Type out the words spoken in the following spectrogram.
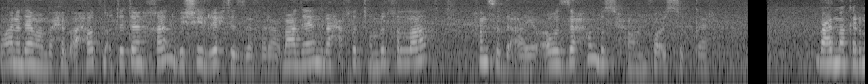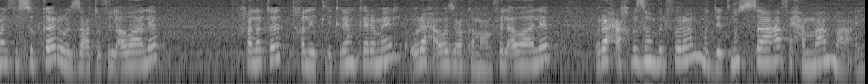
وأنا دايما بحب أحط نقطتين خل بشيل ريحة الزفرة. بعدين راح أخلطهم بالخلاط خمسة دقايق. واوزعهم بصحون فوق السكر. بعد ما كرملت السكر ووزعته في القوالب خلطت خليط الكريم كراميل وراح أوزعه كمان في القوالب وراح أخبزهم بالفرن مدة نص ساعة في حمام مائي.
